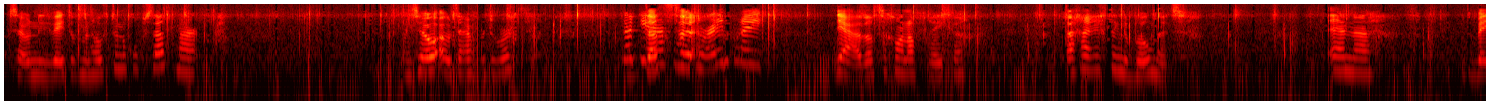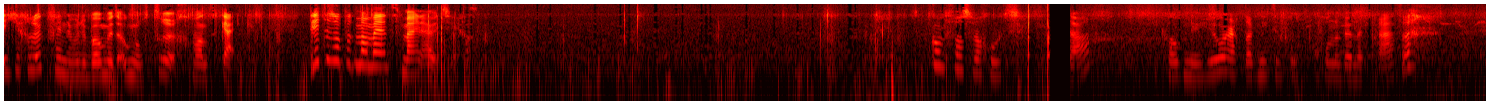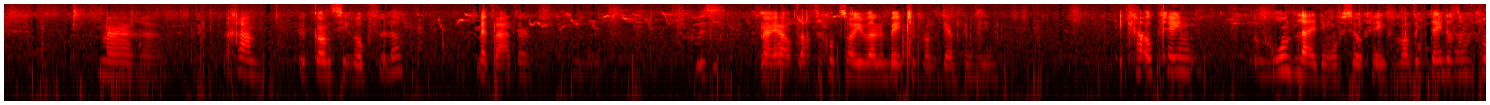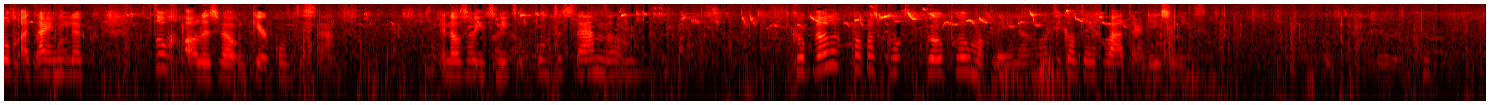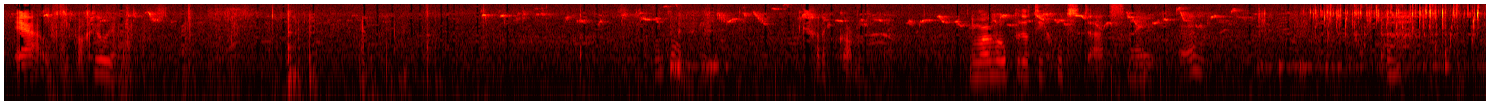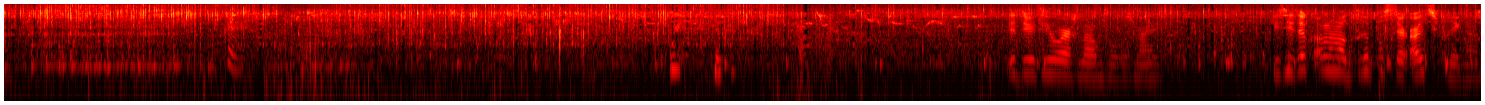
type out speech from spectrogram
Ik zou niet weten of mijn hoofd er nog op staat, maar zo oud en verdord. Dat je Dat ze- doorheen breekt. Ja, dat ze gewoon afbreken. Wij gaan richting de boomhut. En eh, met een beetje geluk vinden we de boomhut ook nog terug. Want kijk, dit is op het moment mijn uitzicht. Het vast wel goed. Dag. Ik hoop nu heel erg dat ik niet te vroeg begonnen ben met praten. Maar eh, we gaan ik kan siroop vullen met water. Dus, nou ja, op de achtergrond zal je wel een beetje van de camping zien. Ik ga ook geen rondleiding of zo geven, want ik denk dat een vlog uiteindelijk toch alles wel een keer komt te staan. En als er iets niet op komt te staan, dan... Ik hoop wel dat ik papa's Pro- GoPro mag lenen, want die kan tegen water en deze niet. Ja, of die van Gillian. Ik ga de kan. Nu maar hopen dat die goed staat. Nee. Oké. duurt heel erg lang volgens mij. Je ziet ook allemaal druppels eruit springen.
